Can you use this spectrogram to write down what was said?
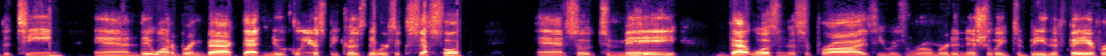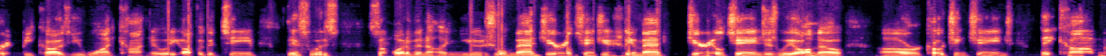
the team, and they want to bring back that nucleus because they were successful. And so, to me, that wasn't a surprise. He was rumored initially to be the favorite because you want continuity off a good team. This was somewhat of an unusual managerial change. Usually, a managerial change, as we all know, uh, or a coaching change, they come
